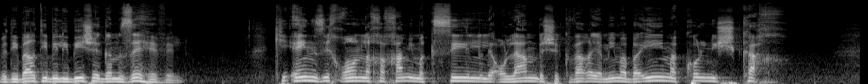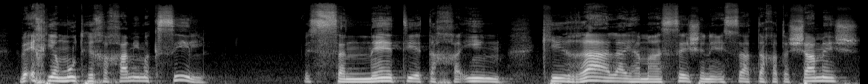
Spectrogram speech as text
ודיברתי בליבי שגם זה הבל. כי אין זיכרון לחכם עם הכסיל לעולם בשכבר הימים הבאים הכל נשכח. ואיך ימות החכם עם הכסיל? ושנאתי את החיים, כי רע עליי המעשה שנעשה תחת השמש,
